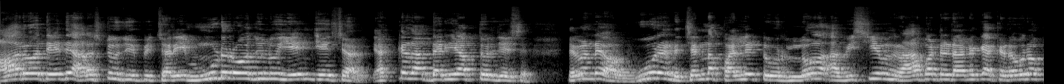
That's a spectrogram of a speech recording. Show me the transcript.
ఆరో తేదీ అరెస్టు చూపించారు. ఈ మూడు రోజులు ఏం చేశారు? ఎక్కడ దర్యాప్తులు చేశారు? ఏమంటే ఆ ఊరండి చిన్న పల్లెటూరులో ఆ విషయం రాబట్టడానికి అక్కడ ఎవరో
